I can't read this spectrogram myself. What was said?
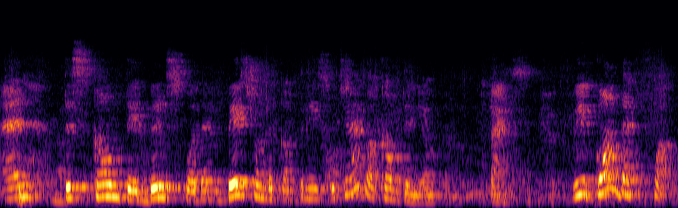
and discount their bills for them based on the companies which have account in your banks. We've gone that far,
